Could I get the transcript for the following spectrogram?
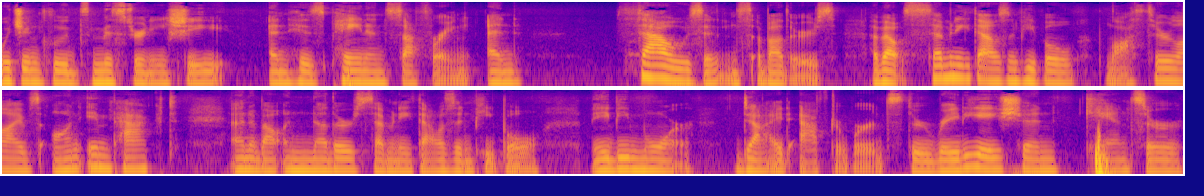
which includes Mr. Nishi and his pain and suffering, and thousands of others. About 70,000 people lost their lives on impact, and about another 70,000 people, maybe more, died afterwards through radiation, cancer,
